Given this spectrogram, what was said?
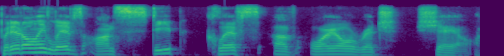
but it only lives on steep cliffs of oil rich shale.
